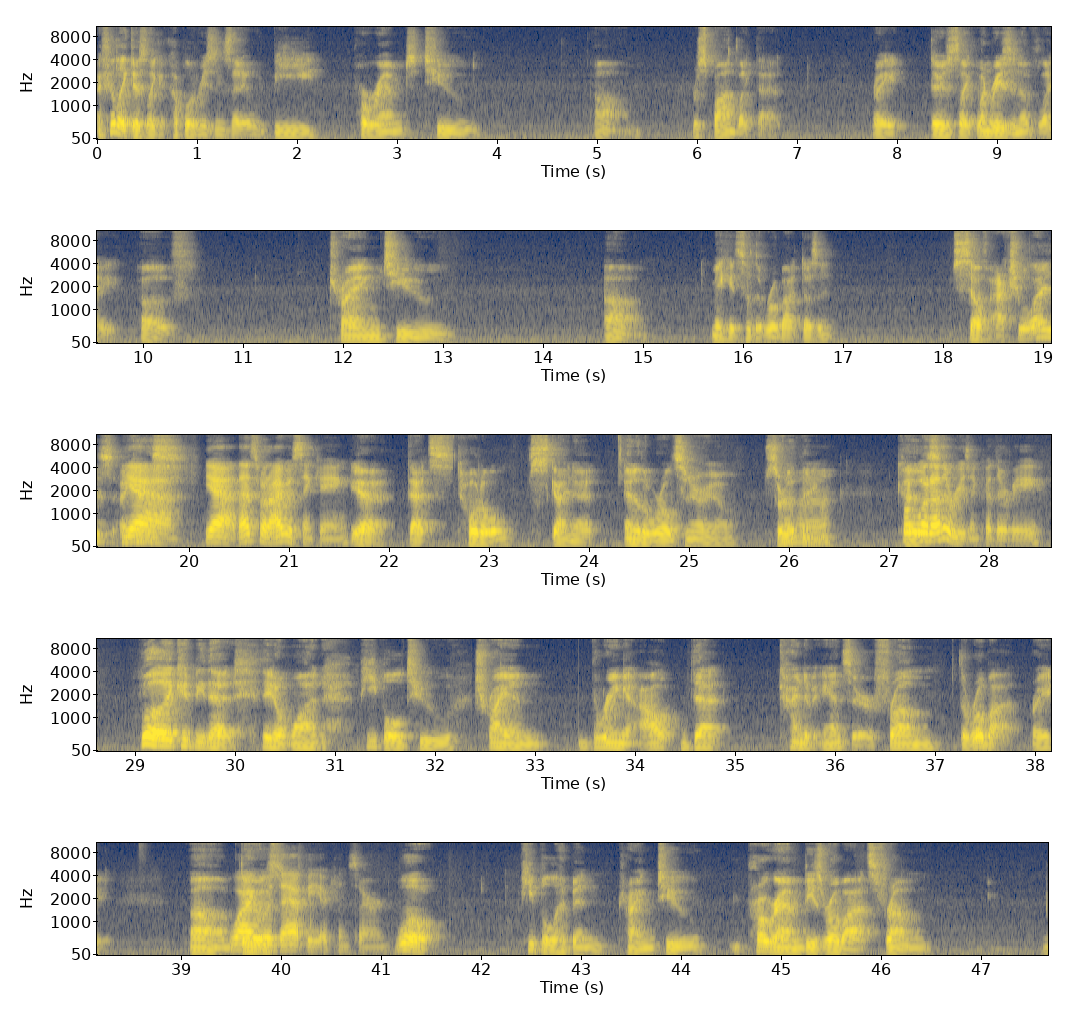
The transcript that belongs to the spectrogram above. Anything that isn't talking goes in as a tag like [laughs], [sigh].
I feel like there's like a couple of reasons that it would be programmed to um, respond like that, right? There's like one reason of like of trying to um, make it so the robot doesn't self-actualize. I yeah, guess. yeah, that's what I was thinking. Yeah, that's total Skynet end of the world scenario sort of Uh-huh. thing. But what other reason could there be? Well, it could be that they don't want people to try and bring out that kind of answer from the robot, right? Um, Why there would that be a concern? Well, people have been trying to program these robots from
